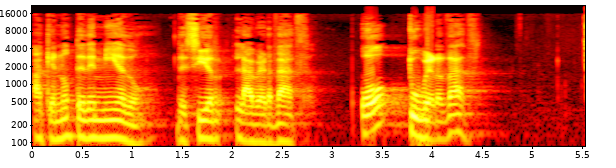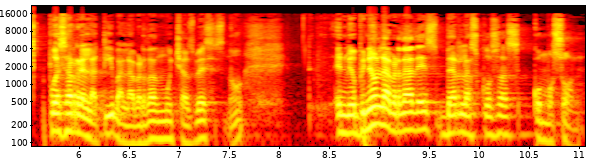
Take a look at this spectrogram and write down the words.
a que no te dé miedo decir la verdad o tu verdad. Puede ser relativa, la verdad, muchas veces, ¿no? En mi opinión, la verdad es ver las cosas como son,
